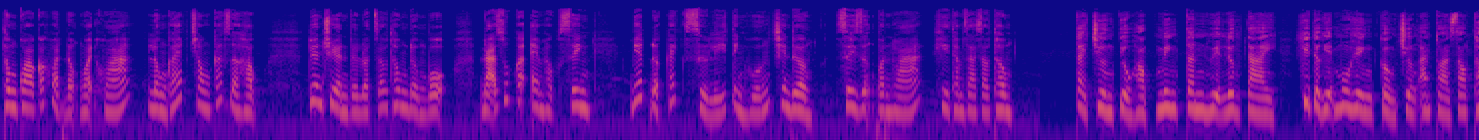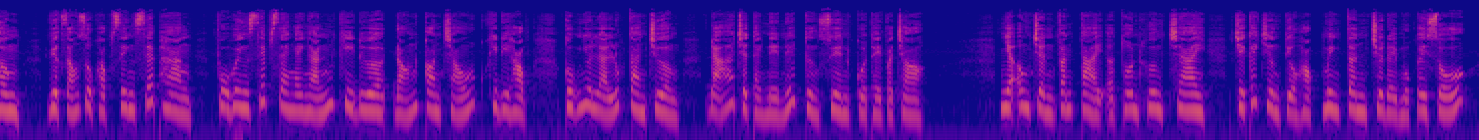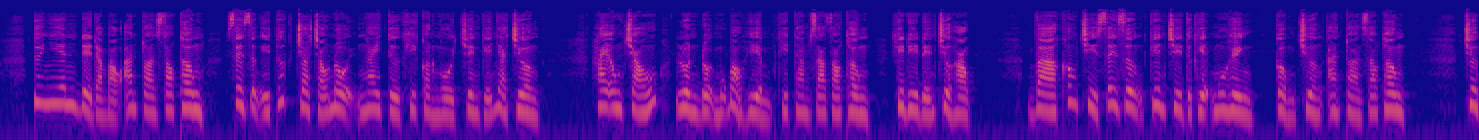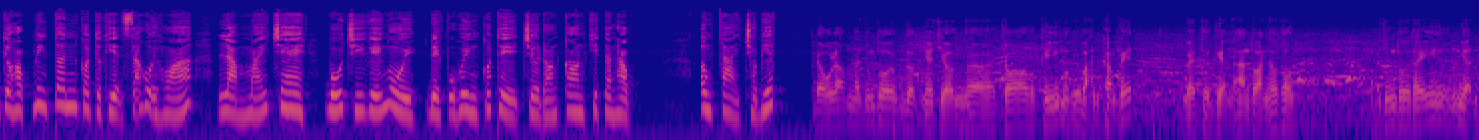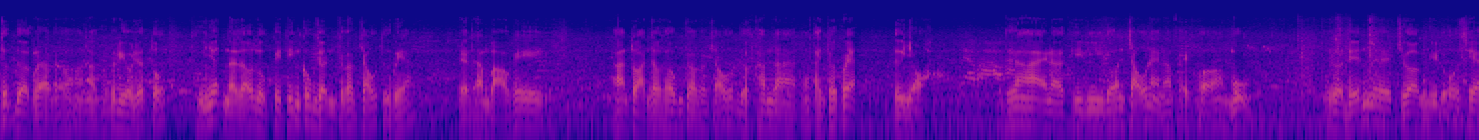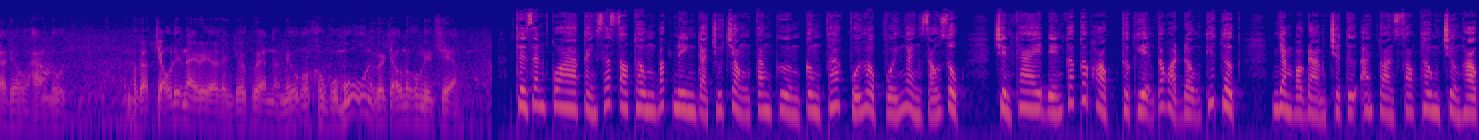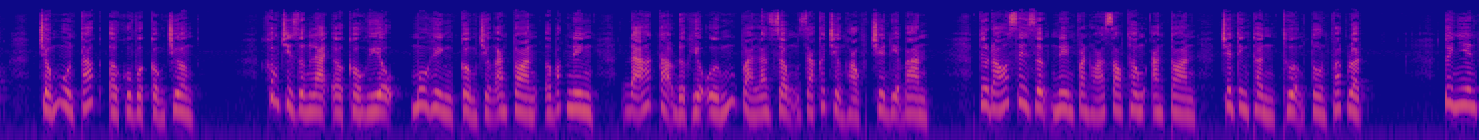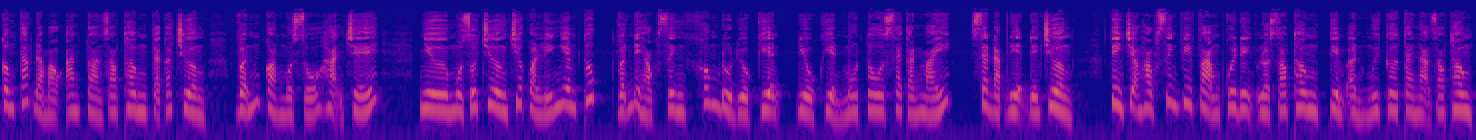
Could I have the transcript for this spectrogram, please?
Thông qua các hoạt động ngoại khóa, lồng ghép trong các giờ học, tuyên truyền về luật giao thông đường bộ đã giúp các em học sinh biết được cách xử lý tình huống trên đường, xây dựng văn hóa khi tham gia giao thông. Tại trường tiểu học Minh Tân, huyện Lương Tài, khi thực hiện mô hình cổng trường an toàn giao thông, việc giáo dục học sinh xếp hàng, phụ huynh xếp xe ngay ngắn khi đưa đón con cháu khi đi học cũng như là lúc tan trường đã trở thành nền nếp thường xuyên của thầy và trò. Nhà ông Trần Văn Tài ở thôn Hương Trai chỉ cách trường tiểu học Minh Tân chưa đầy một cây số. Tuy nhiên, để đảm bảo an toàn giao thông, xây dựng ý thức cho cháu nội ngay từ khi còn ngồi trên ghế nhà trường, hai ông cháu luôn đội mũ bảo hiểm khi tham gia giao thông, khi đi đến trường học. Và không chỉ xây dựng kiên trì thực hiện mô hình cổng trường an toàn giao thông, trường tiểu học Minh Tân còn thực hiện xã hội hóa, làm mái che, bố trí ghế ngồi để phụ huynh có thể chờ đón con khi tan học. Ông Tài cho biết. Đầu năm là chúng tôi được nhà trường ờ, cho ký một cái bản cam kết về thực hiện an toàn giao thông. Chúng tôi thấy cũng nhận thức được là đó là một cái điều rất tốt. Thứ nhất là giáo dục cái tính công dân cho các cháu từ bé để đảm bảo cái an toàn giao thông cho các cháu được tham gia nó thành thói quen từ nhỏ. Thứ hai là khi đi đón cháu này là phải có mũ. rồi đến trường thì đỗ xe theo hàng thôi. Mà các cháu đến nay bây giờ thành thói quen là nếu mà không có mũ là các cháu nó không lên xe. Thời gian qua, Cảnh sát Giao thông Bắc Ninh đã chú trọng tăng cường công tác phối hợp với ngành giáo dục, triển khai đến các cấp học thực hiện các hoạt động thiết thực nhằm bảo đảm trật tự an toàn giao thông trường học, chống ùn tắc ở khu vực cổng trường. Không chỉ dừng lại ở khẩu hiệu, mô hình cổng trường an toàn ở Bắc Ninh đã tạo được hiệu ứng và lan rộng ra các trường học trên địa bàn. Từ đó xây dựng nên văn hóa giao thông an toàn trên tinh thần thượng tôn pháp luật. Tuy nhiên, công tác đảm bảo an toàn giao thông tại các trường vẫn còn một số hạn chế, như một số trường chưa quản lý nghiêm túc vấn đề học sinh không đủ điều kiện điều khiển mô tô xe gắn máy, xe đạp điện đến trường, tình trạng học sinh vi phạm quy định luật giao thông tiềm ẩn nguy cơ tai nạn giao thông.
